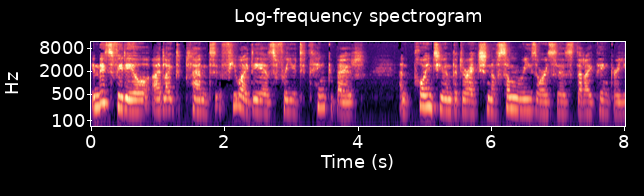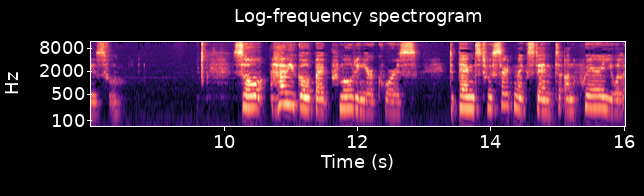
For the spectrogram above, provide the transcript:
In this video, I'd like to plant a few ideas for you to think about and point you in the direction of some resources that I think are useful. So how you go about promoting your course depends to a certain extent on where you will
